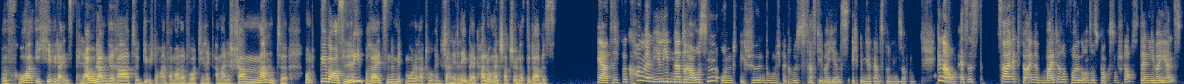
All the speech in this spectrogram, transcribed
bevor ich hier wieder ins Plaudern gerate, gebe ich doch einfach mal das Wort direkt an meine charmante und überaus liebreizende Mitmoderatorin Janet Rehberg. Hallo, mein Schatz, schön, dass du da bist. Herzlich willkommen, ihr Lieben da draußen. Und wie schön du mich begrüßt hast, lieber Jens. Ich bin ja ganz von den Socken. Genau, es ist Zeit für eine weitere Folge unseres Boxenstopps. Denn, lieber Jens,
